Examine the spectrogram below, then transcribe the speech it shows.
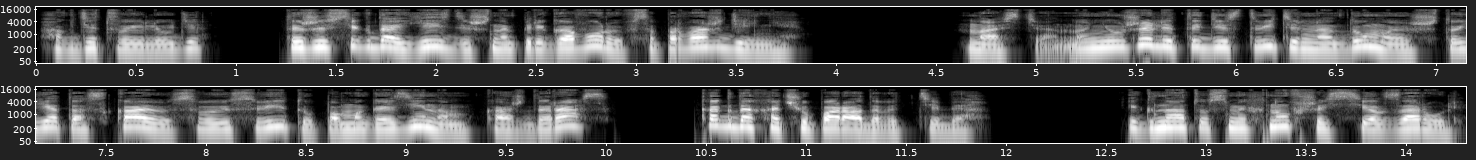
«А где твои люди? Ты же всегда ездишь на переговоры в сопровождении. Настя, ну неужели ты действительно думаешь, что я таскаю свою свиту по магазинам каждый раз, когда хочу порадовать тебя? Игнат, усмехнувшись, сел за руль.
